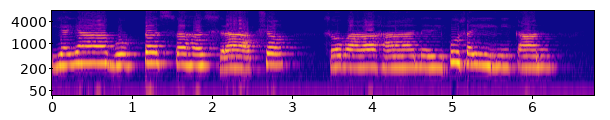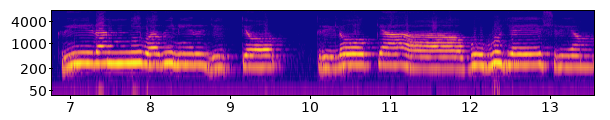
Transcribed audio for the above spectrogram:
यया गुप्तः सहस्राक्ष रिपुसैनिकान् क्रीडन्निव विनिर्जित्य त्रिलोक्या बुभुजे श्रियम्।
